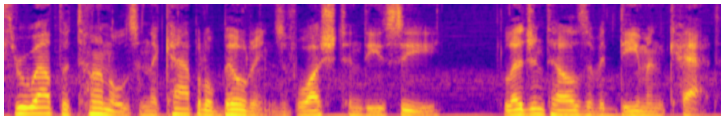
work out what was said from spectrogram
Throughout the tunnels in the Capitol buildings of Washington, D.C., legend tells of a demon cat.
